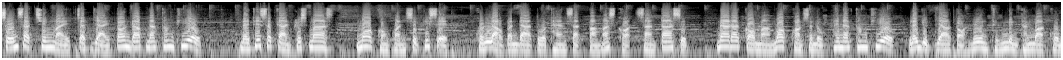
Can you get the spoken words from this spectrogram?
สวนสัตว์เชียงใหม่จัดใหญ่ต้อนรับนักท่องเที่ยว ในเทศกาลคริสต์มาสมอบของขวัญสุดพิเศษขนเหล่าบรรดาตัวแทนสัตว์ป่ามัสคอตซานต้าสุด น่ารักกอมามอบความสนุกให้นักท่องเที่ยว และหยุดยาวต่อเนื่องถึง 1 ธันวาคม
